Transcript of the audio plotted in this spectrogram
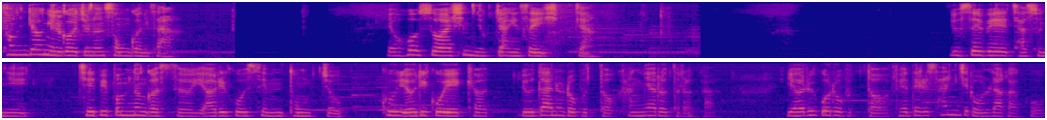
성경 읽어주는 송건사. 여호수아 16장에서 20장. 요셉의 자손이 제비 뽑는 것을 여리고샘 동쪽 그 여리고의 곁 요단으로부터 강야로 들어가 여리고로부터 베델 산지로 올라가고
